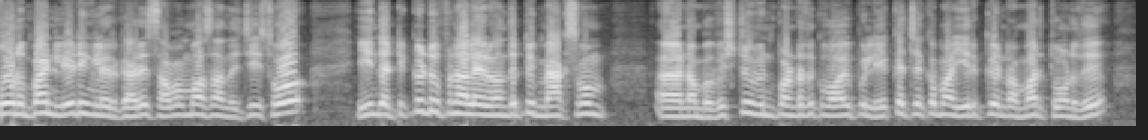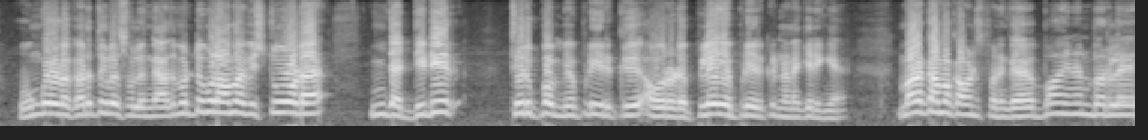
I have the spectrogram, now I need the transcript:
மூணு பாயிண்ட் லீடிங்கில் இருக்கார் சம மாதம் இருந்துச்சு. ஸோ இந்த டிக்கெட்டு ஃபினாலையில் வந்துட்டு மேக்ஸிமம் நம்ம விஷ்ணு வின் பண்ணுறதுக்கு வாய்ப்புகள் எக்கச்சக்கமாக இருக்குன்ற மாதிரி தோணுது. உங்களோட கருத்துக்களை சொல்லுங்கள் அது மட்டும் இல்லாமல் விஷ்ணுவோட இந்த திடீர் திருப்பம் எப்படி இருக்குது அவரோட ப்ளே எப்படி இருக்குன்னு நினைக்கிறீங்க? மறக்காமல் கமெண்ட்ஸ் பண்ணுங்கள் பாய் நண்பர்களே.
